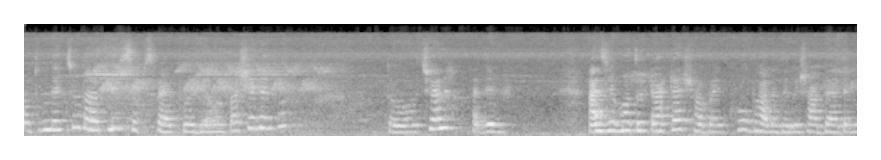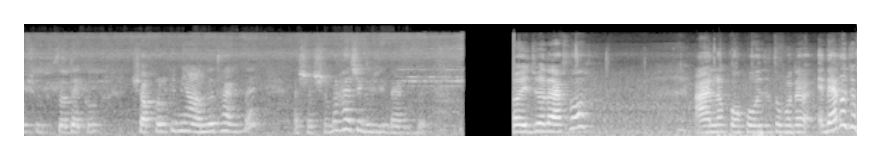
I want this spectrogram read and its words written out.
নতুন দেখছ, তারা প্লিজ সাবস্ক্রাইব করে দিও, আমার পাশে দেখো। তো চলো, আজকের আজকের মতো টাটা। সবাই খুব ভালো থেকো, সাবধানে থেকো, সুস্থ থেকো। সকলকে নিয়ে আনন্দ থাকবে, আর সবসময় হাসি খুশি থাকবে। ওই যে দেখো। কোকো ওই যে তোমাদের দেখো যে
